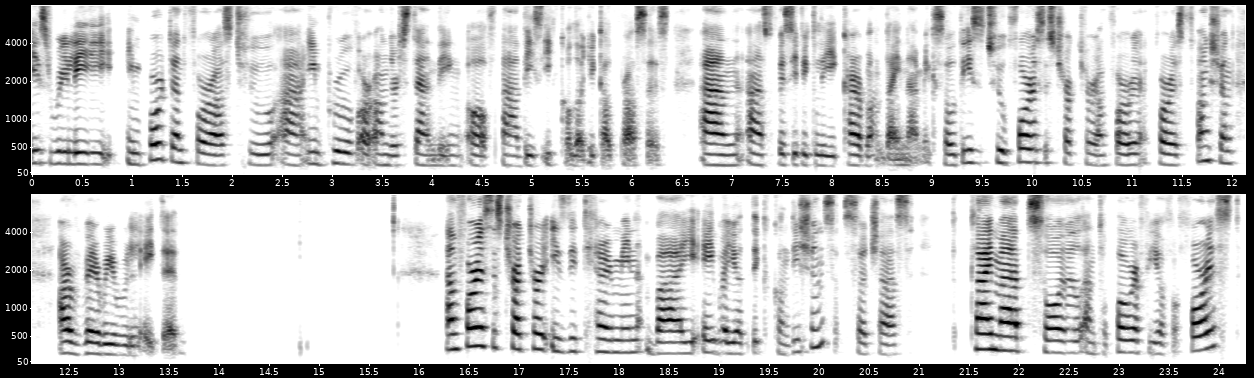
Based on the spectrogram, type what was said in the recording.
is really important for us to uh, improve our understanding of uh, this ecological process and uh, specifically carbon dynamics. So these two forest structure and for forest function are very related. And forest structure is determined by abiotic conditions such as climate, soil, and topography of a forest,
